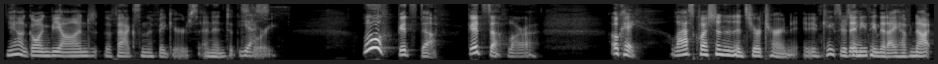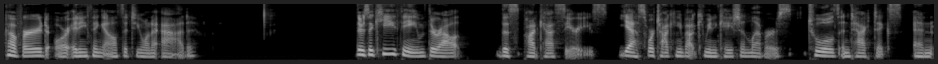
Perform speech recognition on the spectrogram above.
Yeah, going beyond the facts and the figures and into the yes. story. Woo, good stuff. Good stuff, Laura. Okay, last question, and it's your turn. In case there's okay. anything that I have not covered or anything else that you want to add. There's a key theme throughout this podcast series. Yes, we're talking about communication levers, tools, and tactics, and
